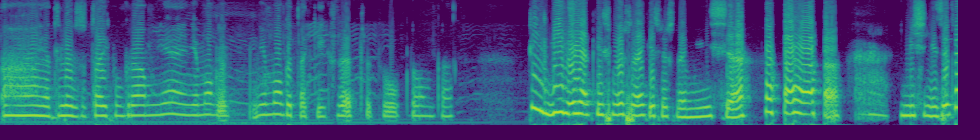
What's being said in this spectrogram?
A, ja tyle w Zotajką gram. Nie, nie mogę, nie mogę takich rzeczy tu oglądać. Pingwiny jakieś śmieszne, jakieś śmieszne misie. Misie nie zjedzą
